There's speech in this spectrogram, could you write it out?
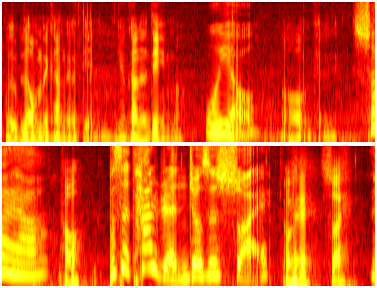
我也不知道，我没看那个电影，你有看那电影吗、我有。哦、？OK，帅啊，好。不是他人就是帅，，OK，帅。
